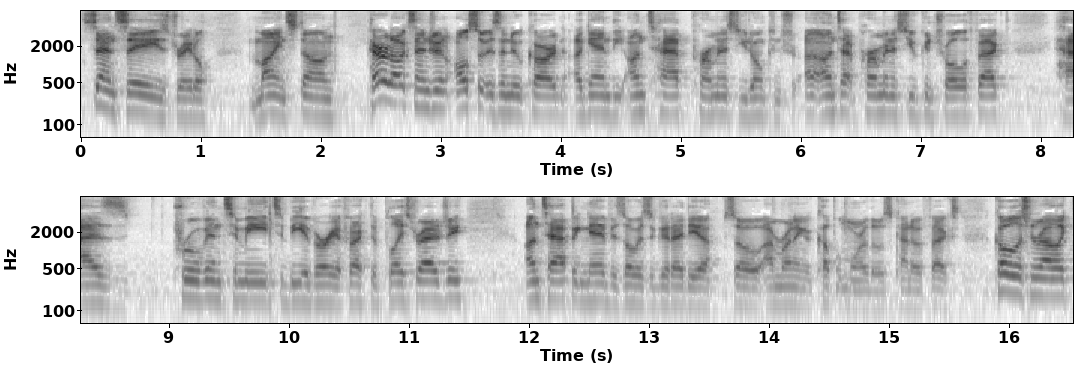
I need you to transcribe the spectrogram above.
Sensei's Dreidel, Mindstone. Paradox Engine also is a new card. Again, the untapped permanents you don't control, uh, untapped permanents you control effect has proven to me to be a very effective play strategy. Untapping Niv is always a good idea, so I'm running a couple more of those kind of effects. Coalition Relic.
